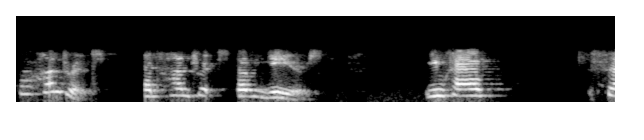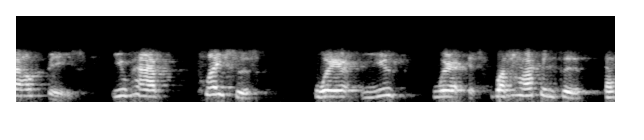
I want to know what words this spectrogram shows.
for hundreds and hundreds of years. You have Sotheby's. You have places where you where what happens is as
